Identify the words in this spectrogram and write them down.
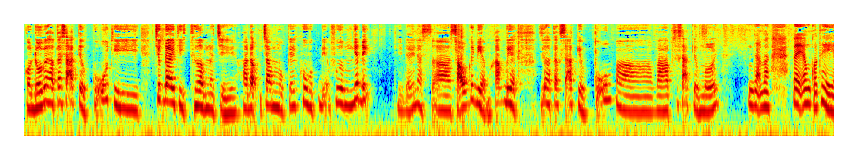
Còn đối với hợp tác xã kiểu cũ thì trước đây thì thường là chỉ hoạt động trong một cái khu vực địa phương nhất định thì đấy là à, sáu cái điểm khác biệt giữa hợp tác xã kiểu cũ à, và hợp tác xã kiểu mới Dạ vâng. Vậy ông có thể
